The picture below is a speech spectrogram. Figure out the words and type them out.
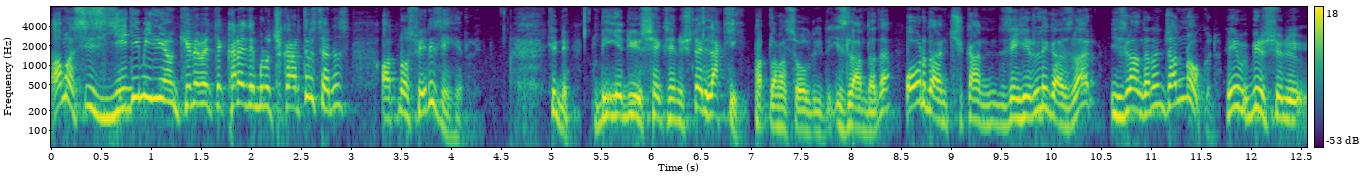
Ama siz 7 milyon kilometre karede bunu çıkartırsanız atmosferi zehirli. Şimdi 1783'te Lucky patlaması olduydu İzlanda'da. Oradan çıkan zehirli gazlar İzlanda'nın canını okudu. Değil mi? Bir sürü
